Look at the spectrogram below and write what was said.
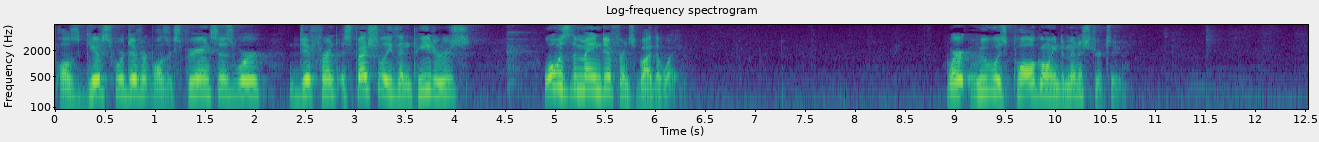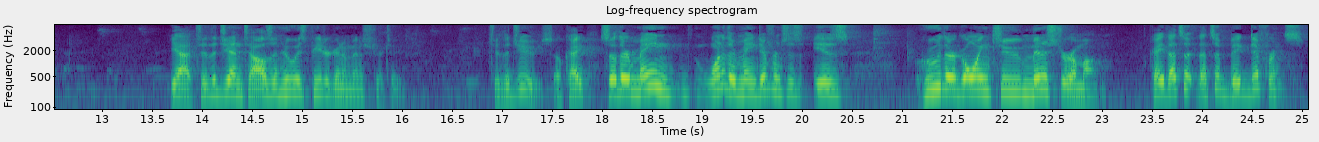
Paul's gifts were different, Paul's experiences were different, especially than Peter's. What was the main difference, by the way? Where, who was Paul going to minister to? Yeah, to the Gentiles. And who is Peter going to minister to? To the Jews. Okay? So their main one of their main differences is who they're going to minister among. Okay, that's a that's a big difference.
